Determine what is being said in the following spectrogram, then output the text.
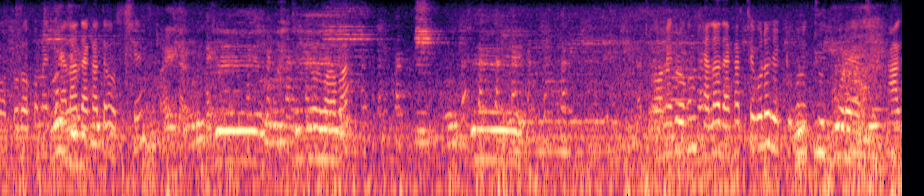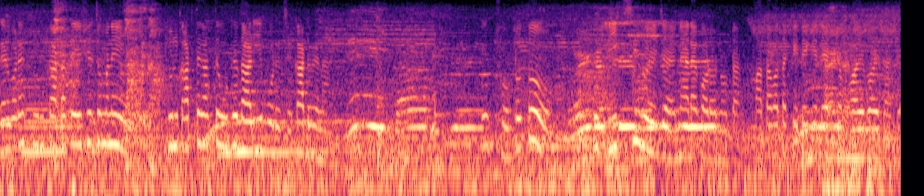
কত রকমের খেলা দেখাতে হচ্ছে। ওর বাবা। অনেক রকম খেলা দেখাচ্ছে বলে একটুখানি চুল করে আছে। আগের বারে চুল কাটাতে এসে তো মানে চুল কাটতে কাটতে উঠে দাঁড়িয়ে পড়েছে, কাটবে না। খুব ছোট তো খুব হয়ে যায় ন্যাড়া করানোটা। মাথা ব্যথা কেটে গেলে একটা ভয় ভয় থাকে।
